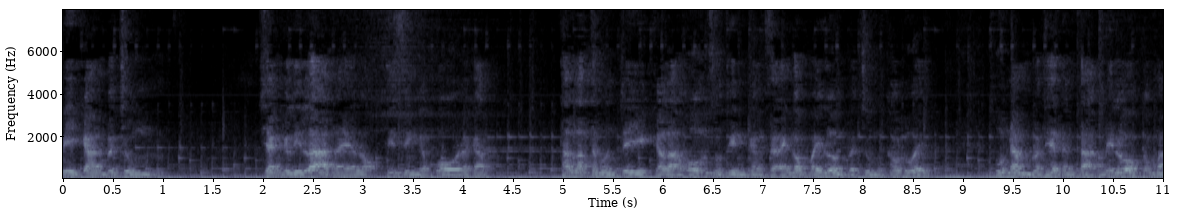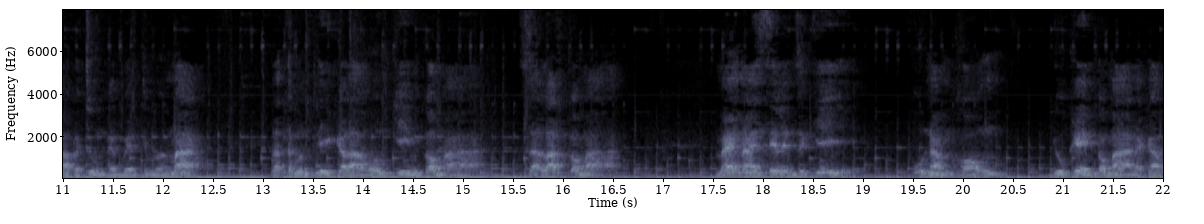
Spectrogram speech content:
มีการประชุมแชงกรีลาไดอะล็อกที่สิงคโปร์นะครับ ท่านรัฐมนตรีกลาโหมสุทินคังแสงก็ไปร่วมประชุมเขาด้วย ผู้นำประเทศต่างๆ ในโลกก็มาประชุมกันเป็นจำนวนมาก รัฐมนตรีกลาโหมจีนก็มาสหรัฐก็มา แม้นายเซเลนสกี้ผู้นำของยูเครนก็มานะครับ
